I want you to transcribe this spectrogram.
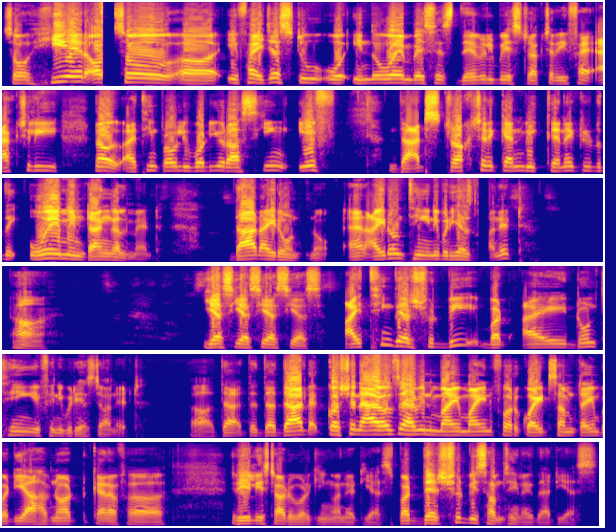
So here also, uh, if I just do in the OM basis, there will be a structure. If I actually, now I think probably what you're asking, if that structure can be connected to the OM entanglement, that I don't know. And I don't think anybody has done it. Huh. Yes, yes, yes, yes. I think there should be, but I don't think if anybody has done it. Uh, that, that, that question I also have in my mind for quite some time, but yeah, I have not kind of uh, really started working on it, yes. But there should be something like that, yes.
